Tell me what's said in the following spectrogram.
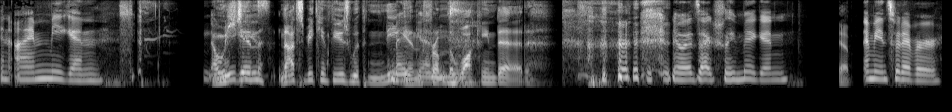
And I'm Megan. No, Megan, she's- not to be confused with Negan Megan. from The Walking Dead. no, it's actually Megan. Yep. I mean, it's whatever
